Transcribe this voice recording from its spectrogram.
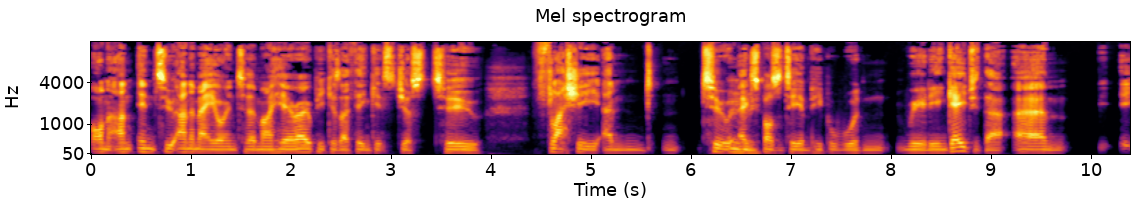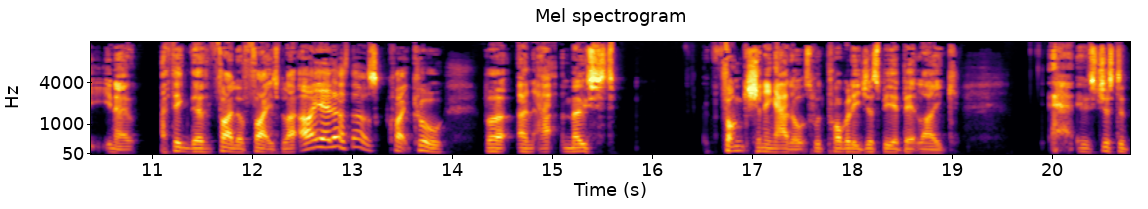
on an, into anime or into My Hero because I think it's just too flashy and too expository and people wouldn't really engage with that. Um, you know, I think the final fight is like, oh yeah, that, that was quite cool. But an, most functioning adults would probably just be a bit like, it was just a, do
